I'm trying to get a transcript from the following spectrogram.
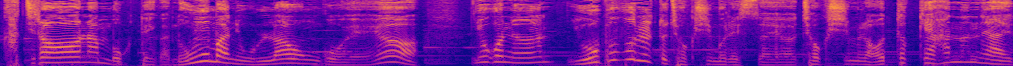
가지런한 목대가 너무 많이 올라온 거예요. 요거는 요 부분을 또 적심을 했어요. 적심을 어떻게 하느냐에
